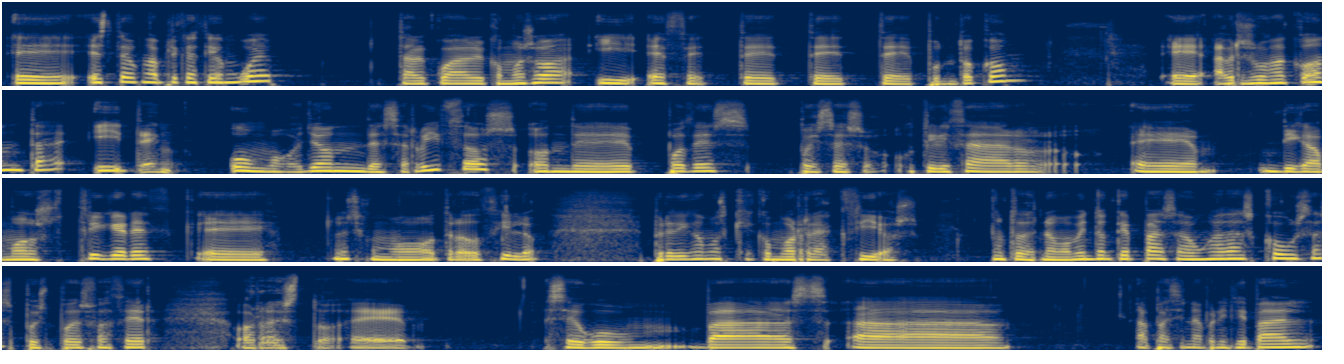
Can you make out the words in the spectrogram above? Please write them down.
Eh, esta é unha aplicación web, tal cual como soa, ifttt.com, eh, abres unha conta e ten un mogollón de servizos onde podes, pois eso, utilizar eh, digamos, triggers, eh, non sei como traducilo, pero digamos que como reaccións. Entonces, no momento en que pasa unha das cousas, pois podes facer o resto. Eh, según vas a a página principal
